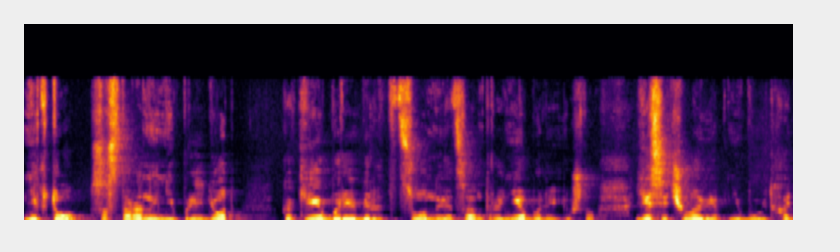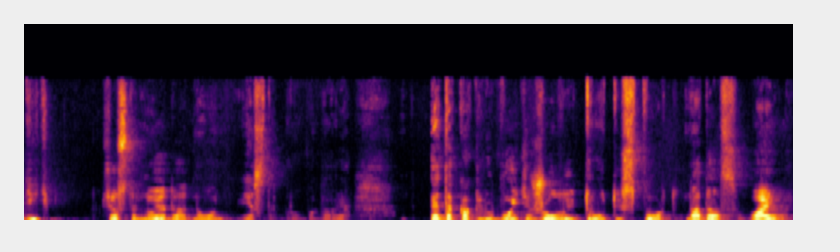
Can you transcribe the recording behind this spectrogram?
Никто со стороны не придет, какие бы реабилитационные центры не были, и что. Если человек не будет ходить, все остальное до одного места, грубо говоря. Это как любой тяжелый труд и спорт. Надо осваивать.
